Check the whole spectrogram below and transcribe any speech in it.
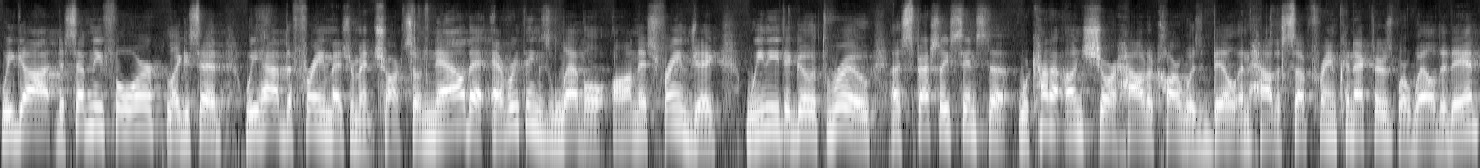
we got the 74, like I said, we have the frame measurement chart. So now that everything's level on this frame jig, we need to go through, especially since the, we're kind of unsure how the car was built and how the subframe connectors were welded in.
